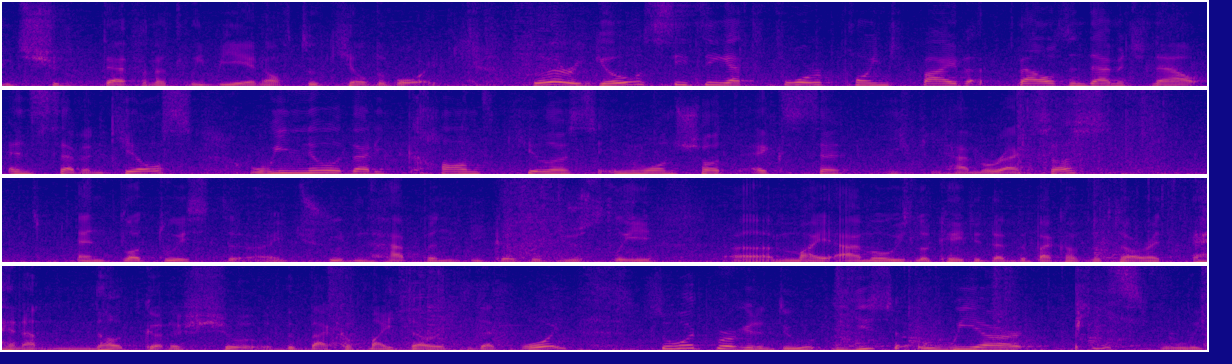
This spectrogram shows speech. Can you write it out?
it should definitely be enough to kill the boy. So there we go, sitting at 4.5 thousand damage now and 7 kills. We know that he can't kill us in one shot except if he hammer us. And plot twist, uh, it shouldn't happen because obviously uh, my ammo is located at the back of the turret and I'm not gonna show the back of my turret to that boy. So what we're gonna do is we are peacefully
